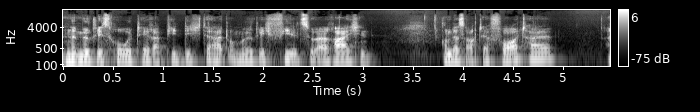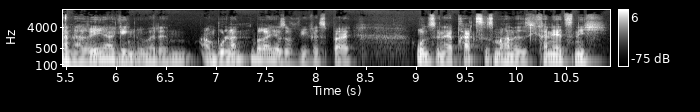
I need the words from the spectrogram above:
eine möglichst hohe Therapiedichte hat, um wirklich viel zu erreichen. Und das ist auch der Vorteil einer Reha gegenüber dem ambulanten Bereich, also wie wir es bei uns in der Praxis machen. Also ich kann jetzt nicht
